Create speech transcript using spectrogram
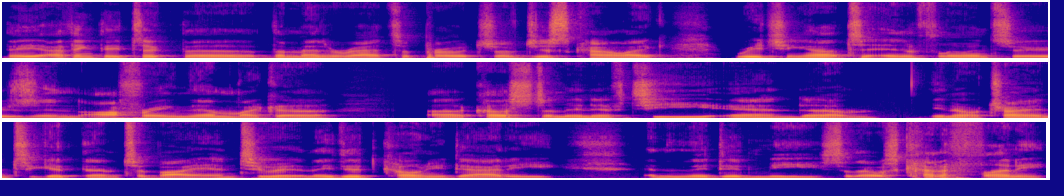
They I think they took the the Meta Rats approach of just kind of like reaching out to influencers and offering them like a, a custom NFT and um, you know trying to get them to buy into it. And they did Coney Daddy, and then they did me, so that was kind of funny.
